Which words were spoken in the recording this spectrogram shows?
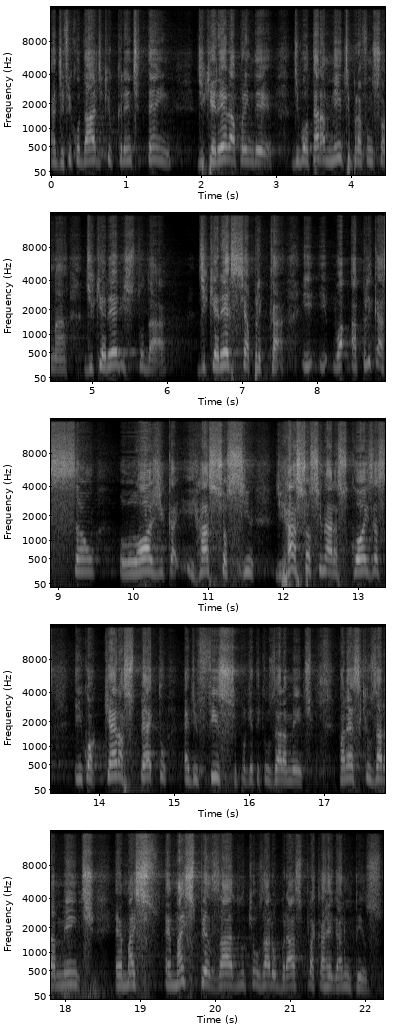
É a dificuldade que o crente tem de querer aprender, de botar a mente para funcionar, de querer estudar, de querer se aplicar. E, e a aplicação lógica e raciocínio, de raciocinar as coisas em qualquer aspecto é difícil, porque tem que usar a mente. Parece que usar a mente é mais, é mais pesado do que usar o braço para carregar um peso.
